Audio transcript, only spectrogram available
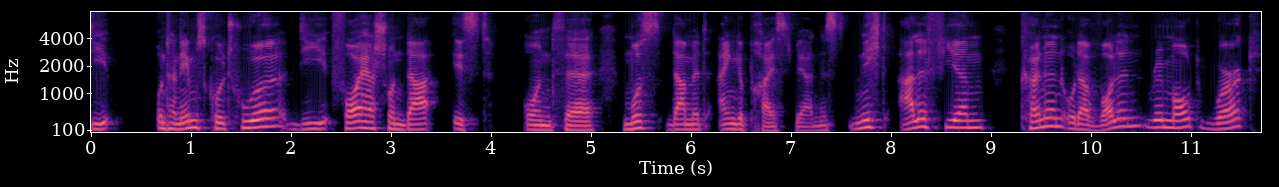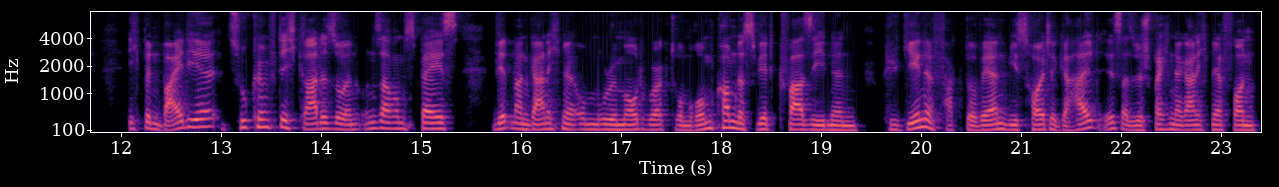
die Unternehmenskultur, die vorher schon da ist und äh, muss damit eingepreist werden. Ist nicht alle Firmen können oder wollen Remote Work. Ich bin bei dir. Zukünftig, gerade so in unserem Space, wird man gar nicht mehr um Remote Work drumherum kommen. Das wird quasi ein Hygienefaktor werden, wie es heute Gehalt ist. Also wir sprechen da gar nicht mehr von,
